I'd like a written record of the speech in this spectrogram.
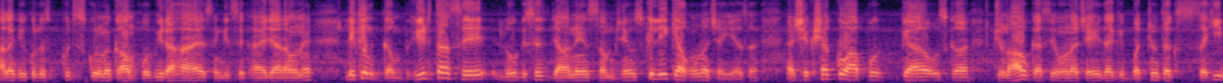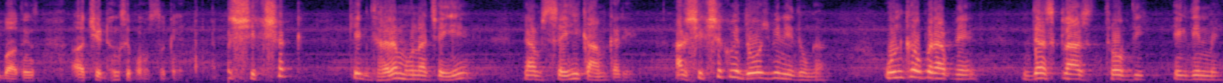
हालाँकि कुछ स्कूलों में काम हो भी रहा है संगीत सिखाया जा रहा है उन्हें लेकिन गंभीरता से लोग इसे जाने समझें उसके लिए क्या होना चाहिए ऐसा? शिक्षक को आप क्या उसका चुनाव कैसे होना चाहिए ताकि बच्चों तक सही बातें अच्छे ढंग से पहुँच सकें? शिक्षक कि एक धर्म होना चाहिए कि हम सही काम करें। और शिक्षक में दोष भी नहीं दूँगा। उनके ऊपर आपने दस क्लास थोप दी एक दिन में।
